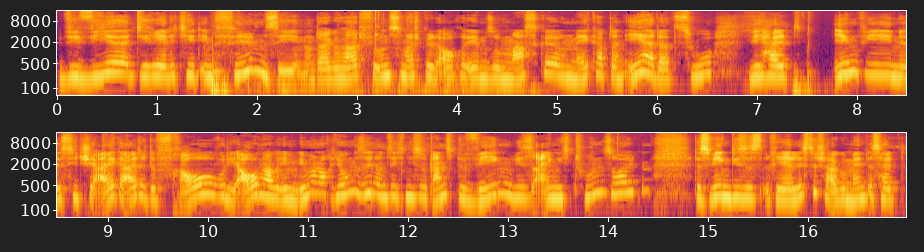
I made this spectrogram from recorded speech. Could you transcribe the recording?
wie wir die Realität im Film sehen. Und da gehört für uns zum Beispiel auch eben so Maske und Make-up dann eher dazu, wie halt irgendwie eine CGI gealterte Frau, wo die Augen aber eben immer noch jung sind und sich nicht so ganz bewegen, wie sie es eigentlich tun sollten. Deswegen dieses realistische Argument ist halt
